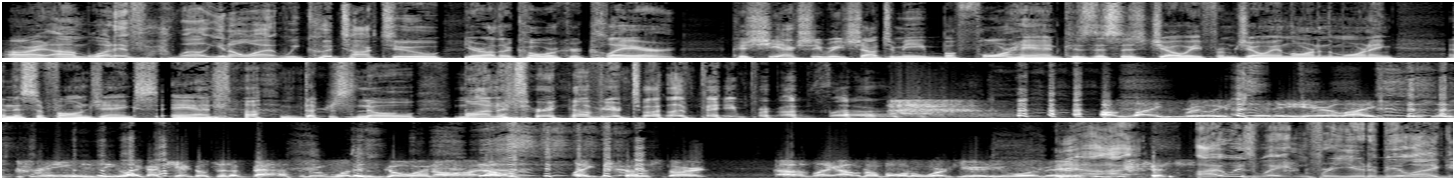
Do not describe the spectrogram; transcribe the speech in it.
All right. Um, what if? Well, you know what? We could talk to your other coworker, Claire, because she actually reached out to me beforehand. Because this is Joey from Joey and Lauren in the morning, and this is a phone Jenks, and there's no monitoring of your toilet paper. I'm sorry. I'm like really sitting here, like this is crazy. Like I can't go to the bathroom. What is going on? I was like gonna start. I was like, I don't know if I want to work here anymore, man. Yeah, I, I was waiting for you to be like,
